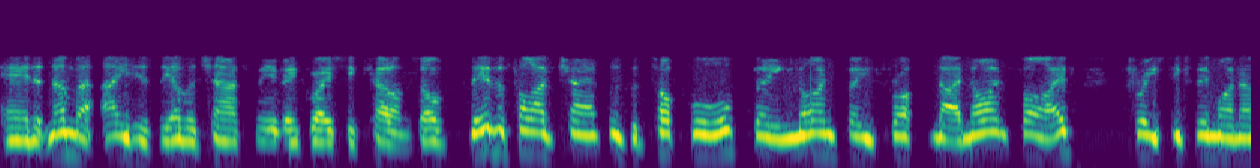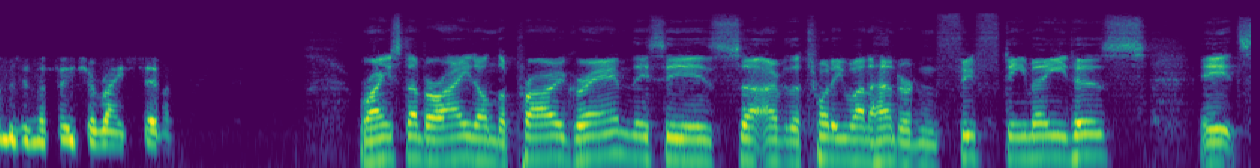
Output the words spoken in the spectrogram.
And at number eight is the other chance in the event, Gracie Cullen. So they're the five chances. The top four being nine feet, no, nine five, three six. They're my numbers in the feature race seven. Race number eight on the program. This is uh, over the 2150 metres. It's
